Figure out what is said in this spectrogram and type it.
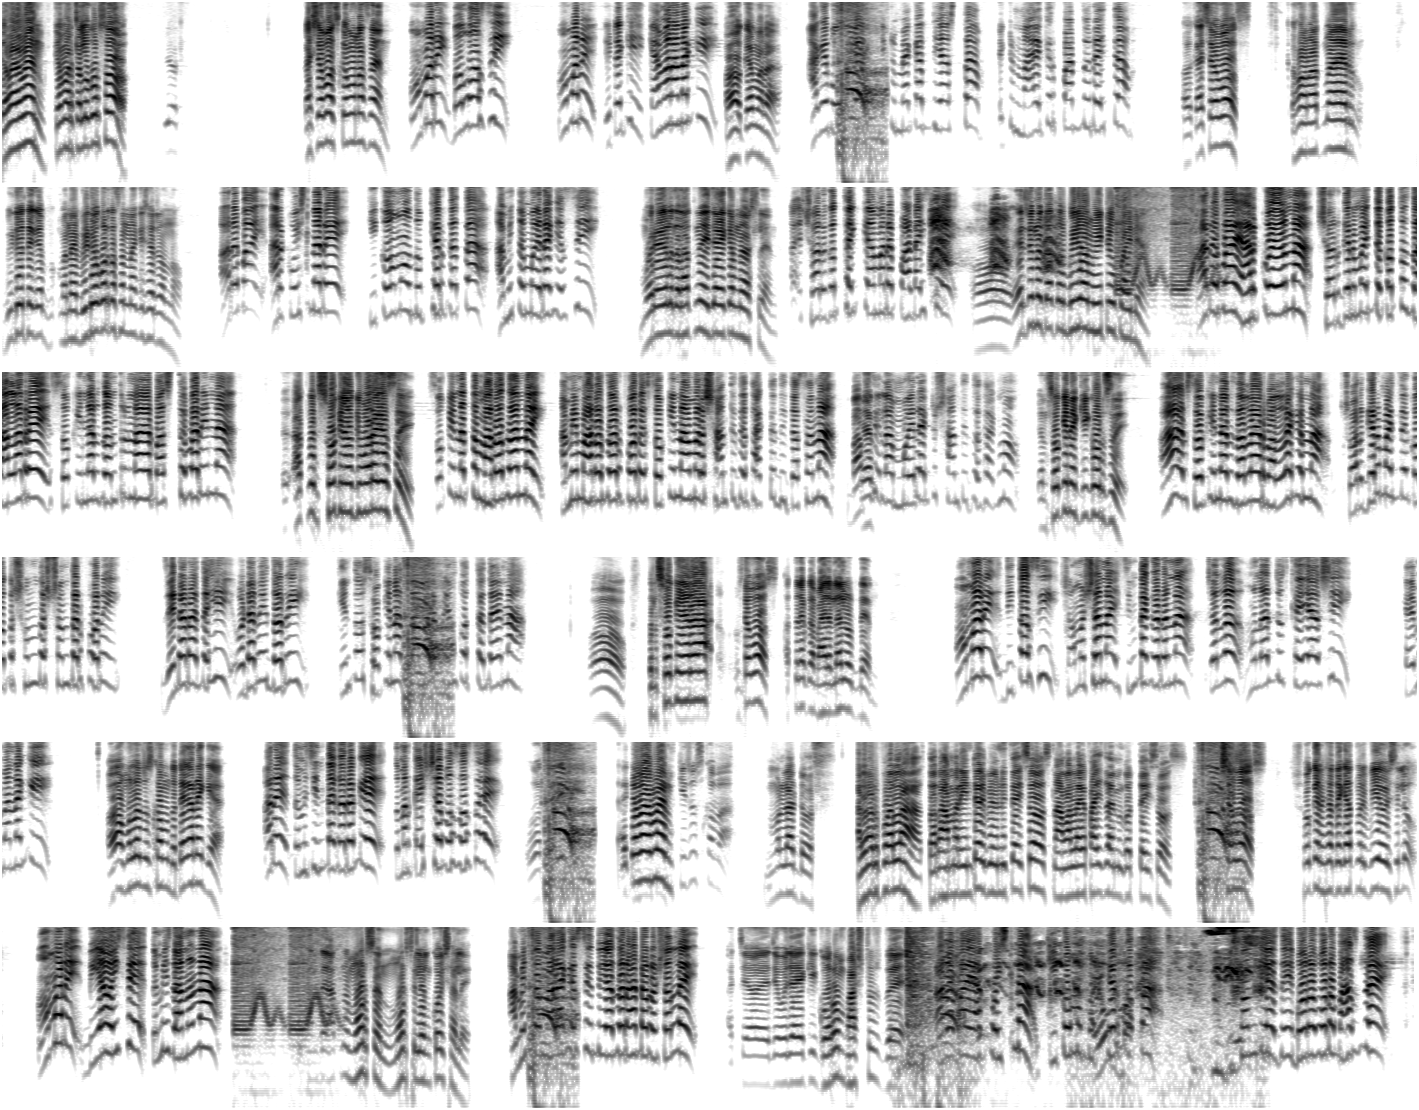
Cameraman camera চালু করছ কাশা বস কেমন আছেন ওমারে ভালো আছি ওমারে এটা কি ক্যামেরা নাকি হ্যাঁ ক্যামেরা আগে বলতে একটু মেকআপ দিয়ে আসতাম একটু নায়কের পাট ধরে আইতাম কাশা বস এখন আপনার ভিডিও থেকে মানে ভিডিও করতেছেন না কিসের জন্য আরে ভাই আর কইস না রে কি কম দুঃখের কথা আমি তো মরে গেছি মরে গেলে তাহলে আপনি এই জায়গায় কেমনে আসলেন স্বর্গ থেকে আমারে পাঠাইছে ও এর জন্য তো আপনার ভিডিও আমি ইউটিউব পাই না আরে কইও না স্বর্গের মধ্যে কত জ্বালা রে সকিনার যন্ত্রণা আর বাঁচতে পারি না। আপনার শৌখিন কি মারা গেছে? সকিনা তো মারা যায় নাই আমি মারা যাওয়ার পরে সকিনা আমার শান্তিতে থাকতে দিতেছে না। ভাবছিলাম ময়রা একটু শান্তিতে থাকব কেন শৌখিনে কি করছে? আর সকিনার জ্বালা আর ভালো লাগে না স্বর্গের মধ্যে কত সুন্দর সুন্দর পরি যেটারে দেখি ওটারই ধরি কিন্তু সকিনা তো আমার প্রেম করতে দেয় না। ও তাহলে শৌখিনেরা বস আপনার একটা ভাইরাল ডায়লগ দেন। আমারে দিতাছি সমস্যা নাই চিন্তা করে না চলো মুলার দুধ খাইয়ে আসি। খাইবা নাকি ও মোলা জুস খাম তো টাকা নাই কে আরে তুমি চিন্তা করো কে? তোমার কাইসা বস আছে। ও ক্যামেরাম্যান কি জুস খাবা? মোল্লা ডোস আমার পালা তোরা আমার ইন্টারভিউ নিতে আইছস না আমার লাগে ফাইজলামি করতে আইছস। কাশা বস শৌখিনের সাথে কি আপনার বিয়ে হয়েছিল আমারে বিয়া হইছে তুমি জানো না? আপনি মরছেন মরছিলেন কয় সালে আমি তো মারা গেছি দুই হাজার আঠারো সালে। আচ্ছা এই যে ওই কি গরম ভাস্টুস দেয় আরে ভাই আর কইস না কি কম দুঃখের কথা। পিছন দিয়ে যে বড় বড় মা,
